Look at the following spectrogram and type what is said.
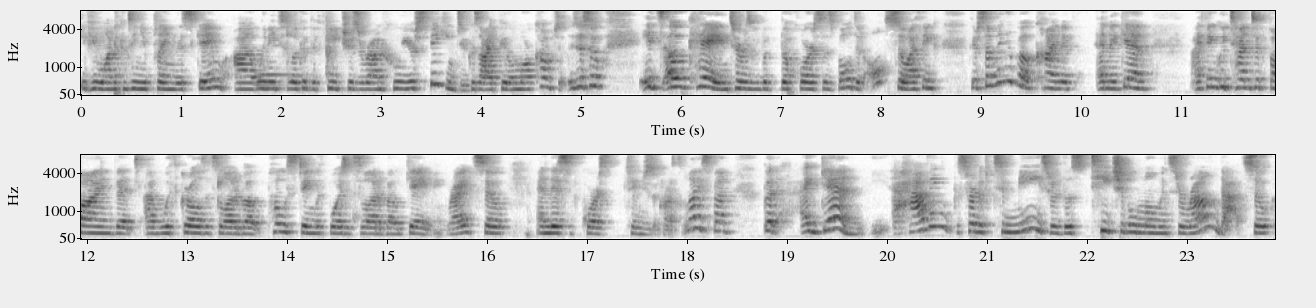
If you want to continue playing this game, uh, we need to look at the features around who you're speaking to because I feel more comfortable. So it's okay in terms of the, the horses bolted. Also, I think there's something about kind of, and again, I think we tend to find that um, with girls it's a lot about posting, with boys it's a lot about gaming, right? So, and this of course changes across the lifespan. But again, having sort of to me sort of those teachable moments around that. So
